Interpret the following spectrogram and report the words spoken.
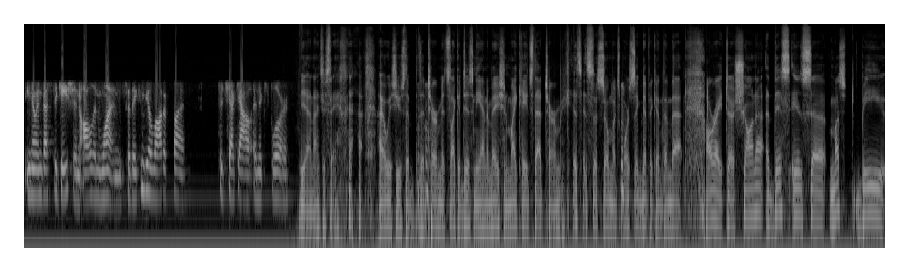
you know, investigation all in one. So they can be a lot of fun to check out and explore. Yeah, and I just say, I always use the the term. It's like a Disney animation. Mike hates that term because it's so, so much more significant than that. All right, uh, Shaunna, this is uh, must be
